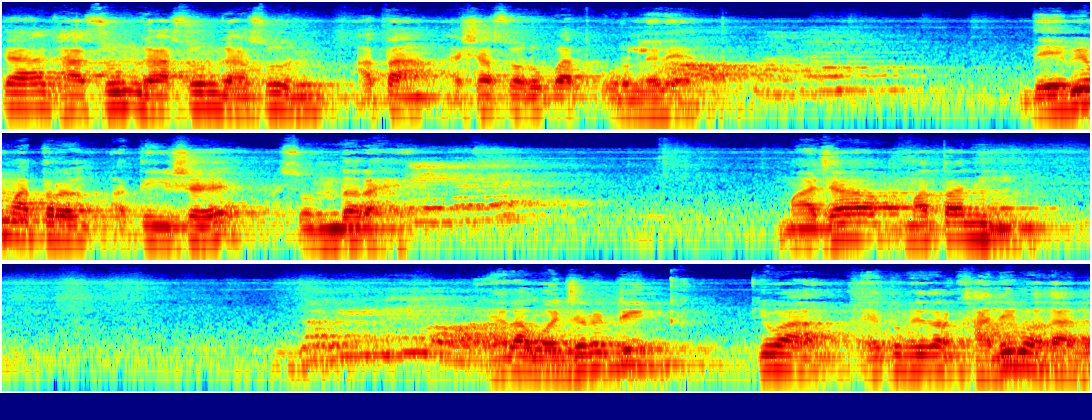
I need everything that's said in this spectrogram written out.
त्या घासून घासून घासून आता अशा स्वरूपात उरलेल्या आहेत. देवी मात्र अतिशय सुंदर आहे. माझ्या मतानी त्याला वज्रटीक किंवा हे तुम्ही जर खाली बघाल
